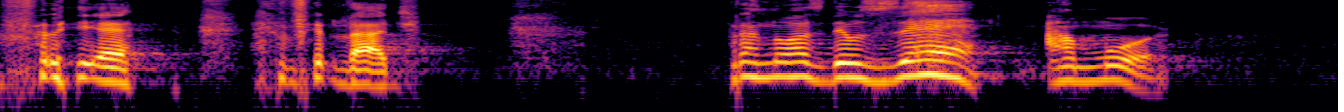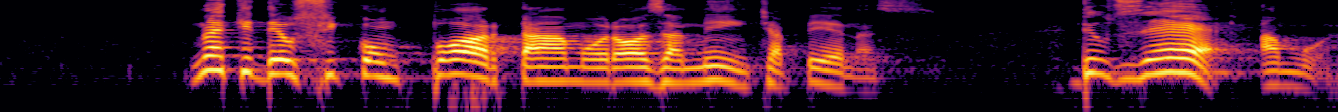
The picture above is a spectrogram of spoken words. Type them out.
Eu falei, é, é verdade. Para nós, Deus é amor. Não é que Deus se comporta amorosamente apenas. Deus é amor.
